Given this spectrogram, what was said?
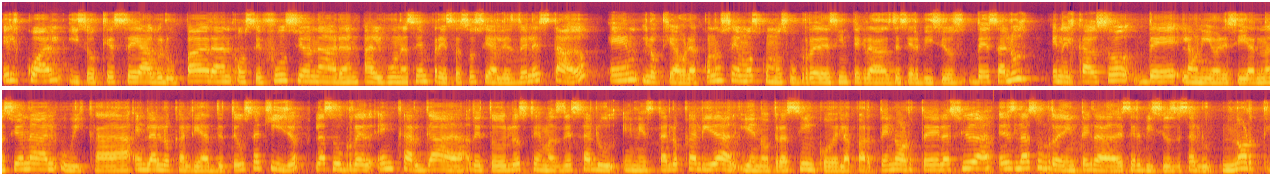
el cual hizo que se agruparan o se fusionaran algunas empresas sociales del Estado en lo que ahora conocemos como subredes integradas de servicios de salud. En el caso de la Universidad Nacional, ubicada en la localidad de Teusaquillo, la subred encargada de todos los temas de salud en esta localidad y en otras cinco de la parte norte de la ciudad es la subred integrada de servicios de salud norte.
